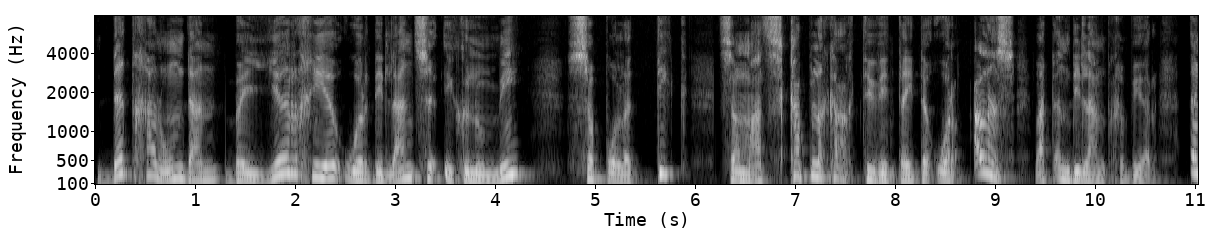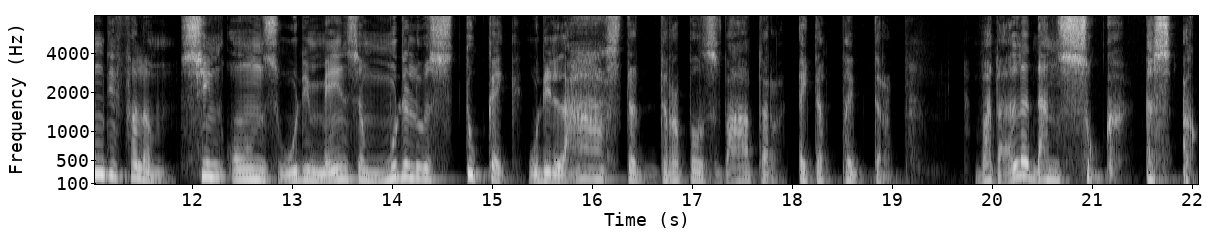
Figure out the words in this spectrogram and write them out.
Dit gaan hom dan beheer gee oor die land se ekonomie, se politiek se maatskaplike aktiwiteite oor alles wat in die land gebeur. In die film sien ons hoe die mense moedeloos toe kyk, hoe die laaste druppels water uit 'n pyp drup. Wat hulle dan soek is 'n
